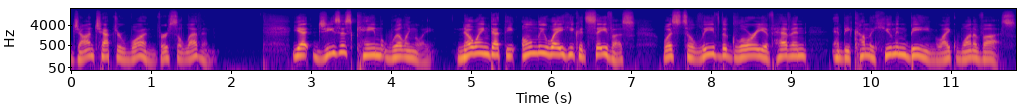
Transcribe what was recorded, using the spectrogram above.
John chapter 1 verse 11. Yet Jesus came willingly, knowing that the only way he could save us was to leave the glory of heaven and become a human being like one of us.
